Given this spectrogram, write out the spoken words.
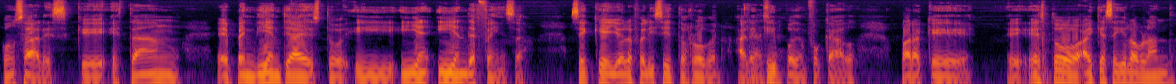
González que están eh, pendientes a esto y, en defensa. Así que yo le felicito, Robert, al equipo de Enfocado, para que eh, esto hay que seguirlo hablando.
